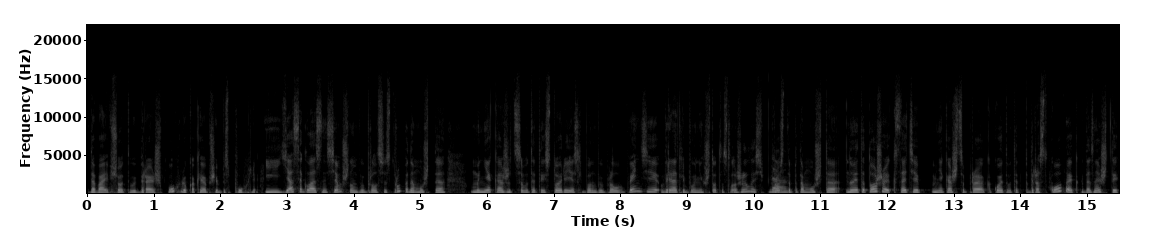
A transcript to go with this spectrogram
давай, все, ты выбираешь пухлю, как я вообще без пухли. И я согласна с тем, что он выбрал сестру, потому что мне кажется, вот эта история, если бы он выбрал Венди, вряд ли бы у них что-то сложилось, да. просто потому что... Ну, это тоже, кстати, мне кажется, про какое-то вот это подростковое, когда, знаешь, ты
